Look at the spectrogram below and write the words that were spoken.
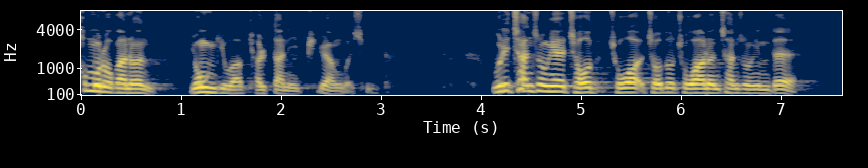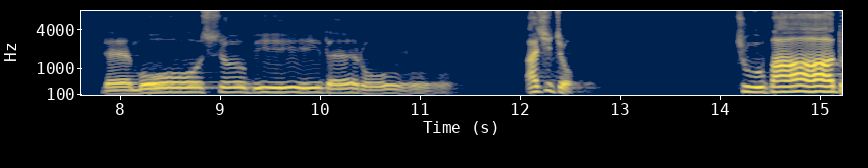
허물어가는 용기와 결단이 필요한 것입니다. 우리 찬송에 저 좋아 저도 좋아하는 찬송인데 내 모습 이대로 아시죠? 주 받으옵소서.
